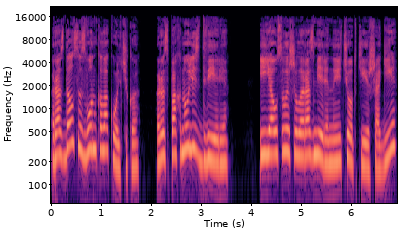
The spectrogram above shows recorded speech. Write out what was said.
Раздался звон колокольчика, распахнулись двери, и я услышала размеренные четкие шаги,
